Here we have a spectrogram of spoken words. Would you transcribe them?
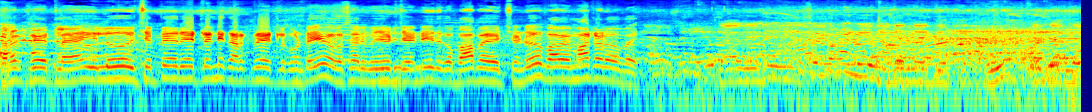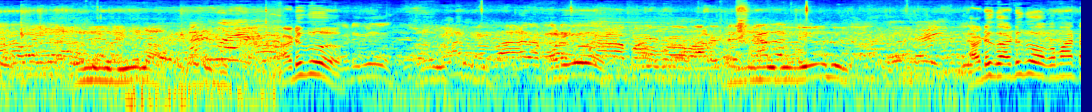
కరెక్ట్ రేట్లే. వీళ్ళు చెప్పే రేట్లన్నీ కరెక్ట్ రేట్లు ఉంటాయి. ఒకసారి విజిట్ చేయండి. ఇది ఒక బాబాయ్ వచ్చిండు. బాబాయ్ మాట్లాడు బాబాయ్. అడుగు. అడుగు అడుగు అడుగు ఒక మాట.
